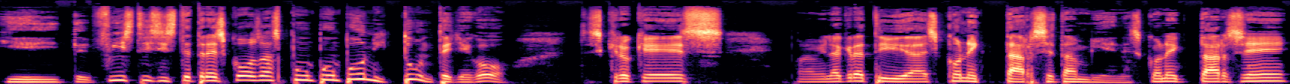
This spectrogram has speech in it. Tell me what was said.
Y te fuiste, hiciste tres cosas, pum, pum, pum, y tú te llegó. Entonces creo que es, para mí la creatividad es conectarse también, es conectarse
